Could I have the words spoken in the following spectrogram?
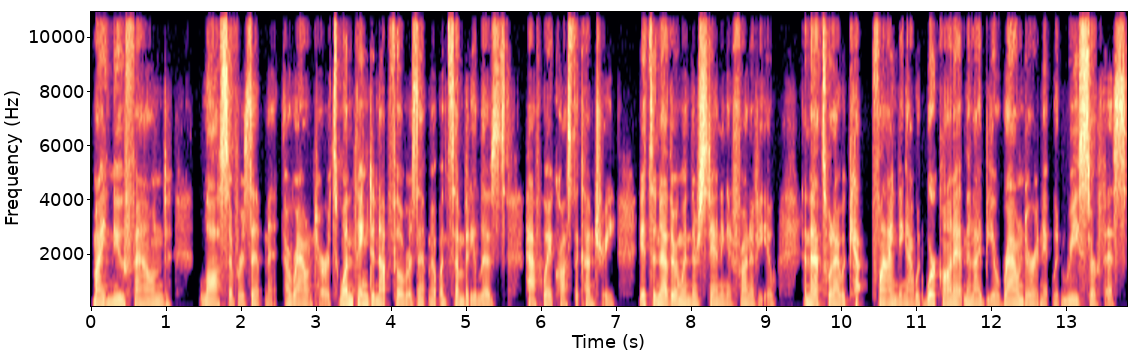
my newfound loss of resentment around her. It's one thing to not feel resentment when somebody lives halfway across the country. It's another when they're standing in front of you. And that's what I would kept finding. I would work on it and then I'd be around her and it would resurface.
